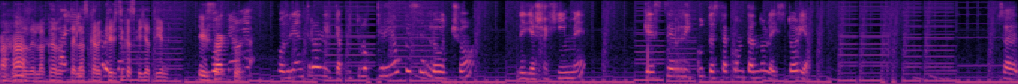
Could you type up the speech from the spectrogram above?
O ajá, sea, de, la de las características que ya tiene. exacto. Podría, podría entrar el capítulo, creo que es el 8 de Yashahime, que este Riku te está contando la historia. O sea,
